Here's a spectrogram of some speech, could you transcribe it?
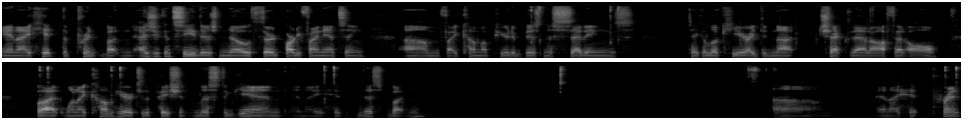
and I hit the print button, as you can see, there's no third-party financing. Um, if I come up here to business settings, take a look here, I did not check that off at all. But when I come here to the patient list again and I hit this button, um, and I hit print,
